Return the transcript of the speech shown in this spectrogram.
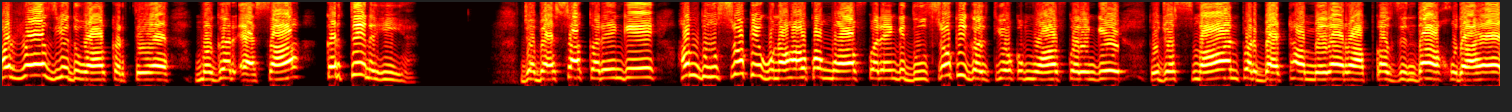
हर रोज ये दुआ करते हैं, मगर ऐसा करते नहीं है। जब ऐसा करेंगे, हम दूसरों के गुनाहों को मुआफ करेंगे, दूसरों की गलतियों को मुआफ करेंगे तो जो आसमान पर बैठा मेरा और आपका ज़िंदा खुदा है,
